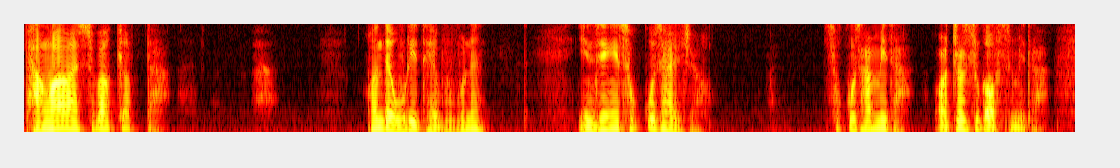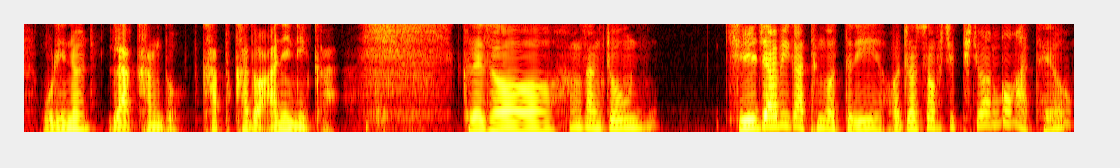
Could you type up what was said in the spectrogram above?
방황할 수밖에 없다. 그런데 우리 대부분은 인생에 속고 살죠. 속고 삽니다. 어쩔 수가 없습니다. 우리는 락항도 카프카도 아니니까. 그래서 항상 좀 길잡이 같은 것들이 어쩔 수 없이 필요한 것 같아요.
